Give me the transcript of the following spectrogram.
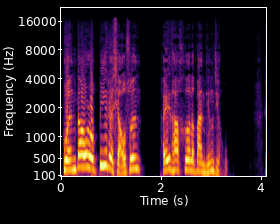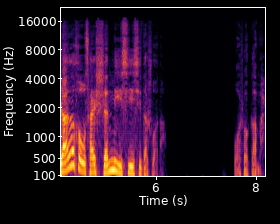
滚刀肉逼着小孙陪他喝了半瓶酒，然后才神秘兮兮地说道：“我说哥们儿。”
